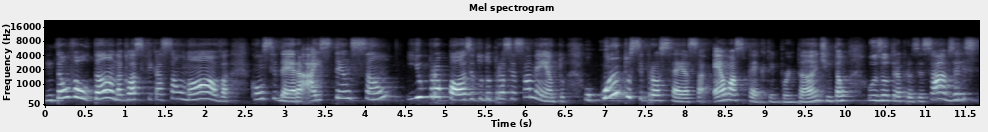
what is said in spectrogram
Então, voltando, a classificação nova considera a extensão e o propósito do processamento. O quanto se processa é um aspecto importante. Então, os ultraprocessados, eles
